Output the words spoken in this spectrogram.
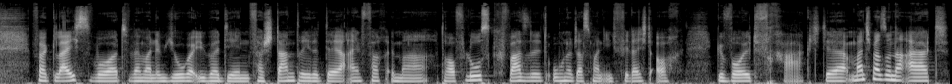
Vergleichswort, wenn man im Yoga über den Verstand redet, der einfach immer drauf losquasselt, ohne dass man ihn vielleicht auch gewollt fragt, der manchmal so eine Art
